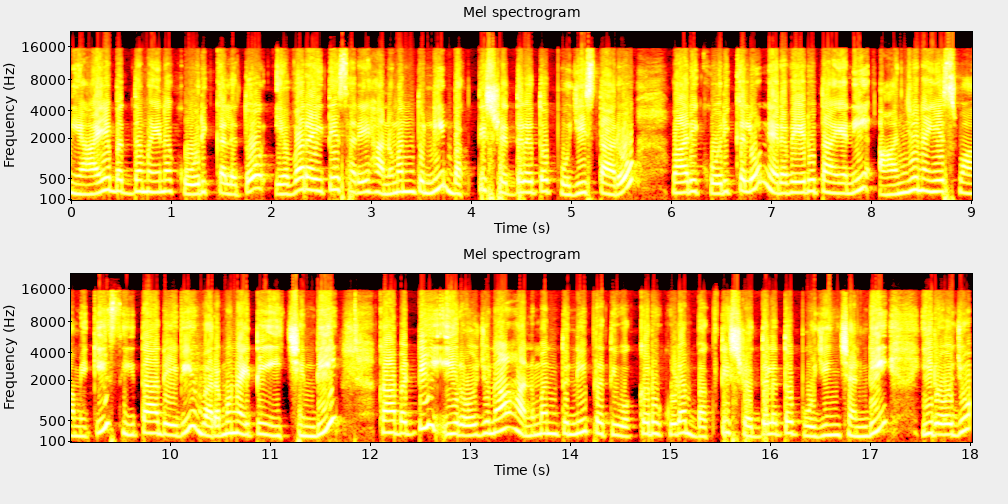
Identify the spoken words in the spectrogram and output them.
న్యాయబద్ధమైన కోరికలతో ఎవరైతే సరే హనుమంతుణ్ణి భక్తి శ్రద్ధలతో పూజిస్తారో వారి కోరికలు నెరవేరుతాయని ఆంజనేయ స్వామికి సీతాదేవి వరమునైతే ఇచ్చింది. కాబట్టి ఈ రోజున హనుమంతుణ్ణి ప్రతి ఒక్కరూ కూడా భక్తి శ్రద్ధలతో పూజించండి. ఈ రోజు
